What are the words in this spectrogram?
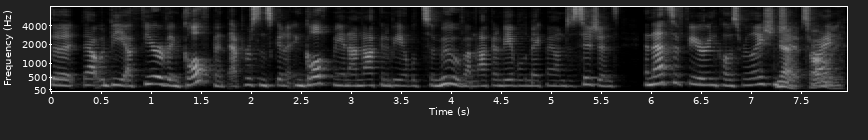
the that would be a fear of engulfment. That person's going to engulf me, and I'm not going to be able to move. I'm not going to be able to make my own decisions, and that's a fear in close Yeah, relationships, totally. right?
